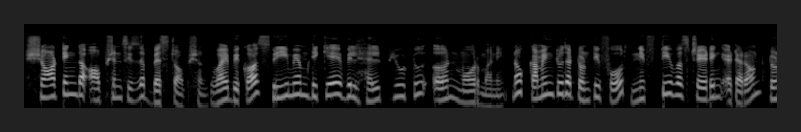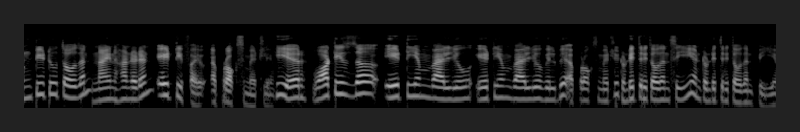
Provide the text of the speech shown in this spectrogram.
shorting the options is the best option. Why? Because premium decay will help you to earn more money. Now coming to the 24th, Nifty was trading at around 22,985 approximately. Here, what is the ATM value? ATM value will be approximately 23,000 CE and 23,000 PE.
